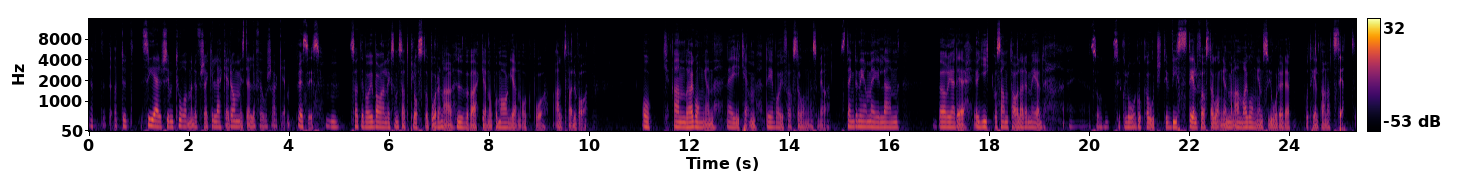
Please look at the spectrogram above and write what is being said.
Att, att du ser symptomen och försöker läka dem istället för orsaken. Precis. Mm. Så att det var ju bara liksom satt plåster på den här huvudvärken och på magen och på allt vad det var. Och andra gången när jag gick hem, det var ju första gången som jag stängde ner mejlen, började, jag gick och samtalade med eh, så psykolog och coach till viss del första gången men andra gången så gjorde jag det på ett helt annat sätt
